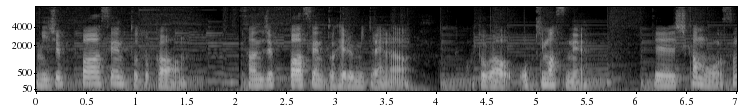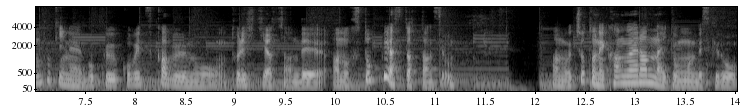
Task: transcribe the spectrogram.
20%とか30%減るみたいなことが起きますね。で、しかもその時ね、僕個別株の取引やってたんで、あの、ストップ安だったんですよ。あの、ちょっとね、考えられないと思うんですけど、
